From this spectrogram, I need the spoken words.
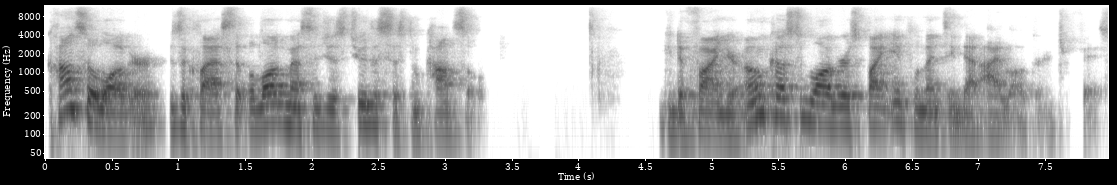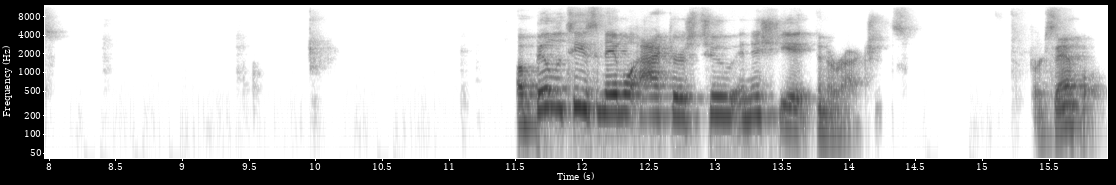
Console logger is a class that will log messages to the system console. You can define your own custom loggers by implementing that iLogger interface. Abilities enable actors to initiate interactions. For example,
